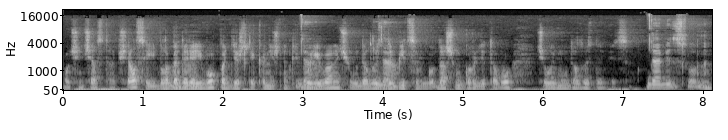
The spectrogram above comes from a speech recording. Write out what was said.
очень часто общался, и благодаря угу. его поддержке, конечно, Григорию да. Ивановичу удалось да. добиться в нашем городе того, чего ему удалось добиться. Да, безусловно.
